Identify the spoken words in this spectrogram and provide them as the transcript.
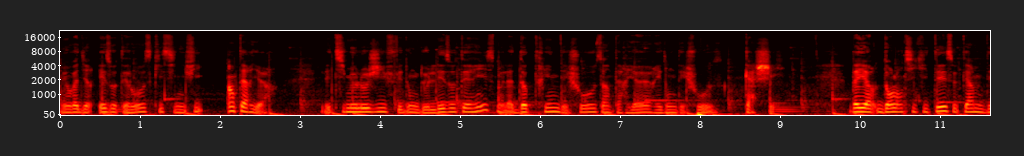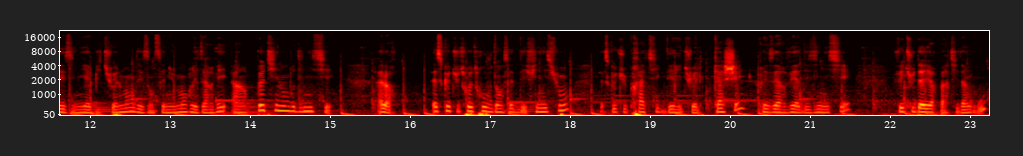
mais on va dire ésotéros qui signifie intérieur. L'étymologie fait donc de l'ésotérisme la doctrine des choses intérieures et donc des choses cachées. D'ailleurs, dans l'Antiquité, ce terme désignait habituellement des enseignements réservés à un petit nombre d'initiés. Alors, est-ce que tu te retrouves dans cette définition? Est-ce que tu pratiques des rituels cachés, réservés à des initiés? Fais-tu d'ailleurs partie d'un groupe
